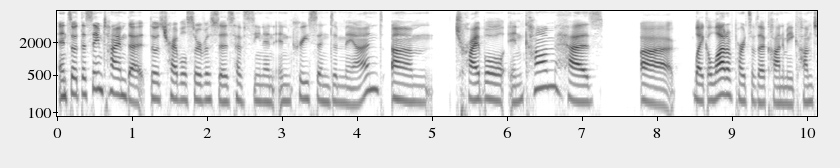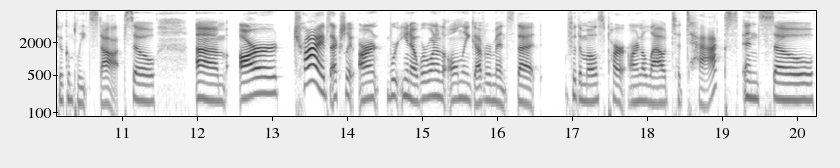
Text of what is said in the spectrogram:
And so at the same time that those tribal services have seen an increase in demand, um, tribal income has, uh, like a lot of parts of the economy, come to a complete stop. So um, our tribes actually aren't, we're, you know, we're one of the only governments that for the most part aren't allowed to tax. And so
